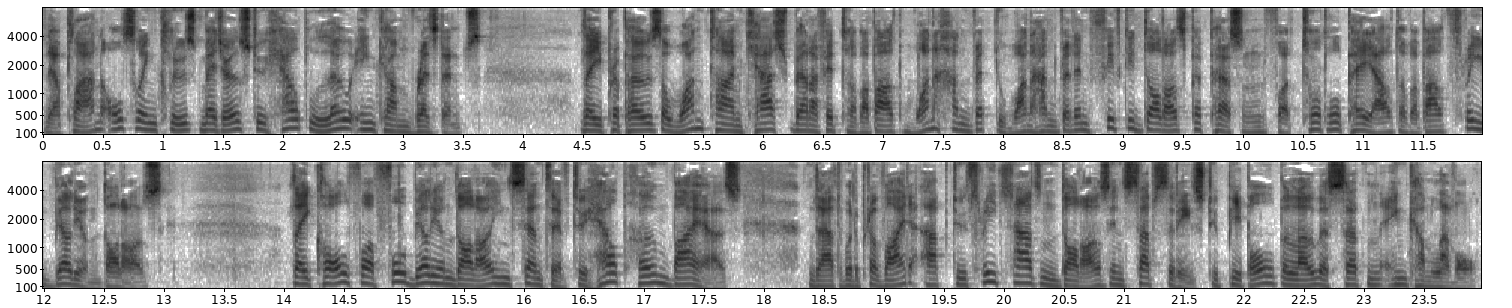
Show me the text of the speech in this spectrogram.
Their plan also includes measures to help low income residents. They propose a one time cash benefit of about 100 to $150 per person for a total payout of about $3 billion. They call for a $4 billion incentive to help home buyers that would provide up to $3,000 in subsidies to people below a certain income level.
